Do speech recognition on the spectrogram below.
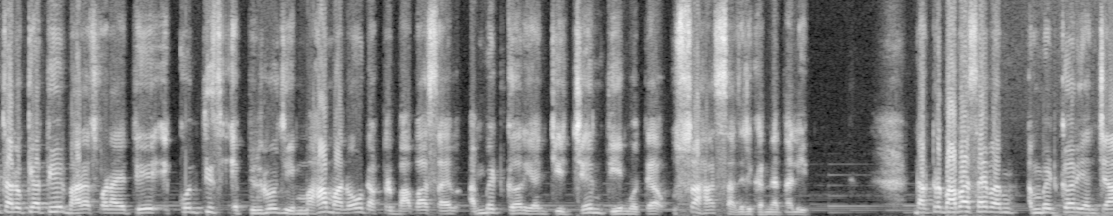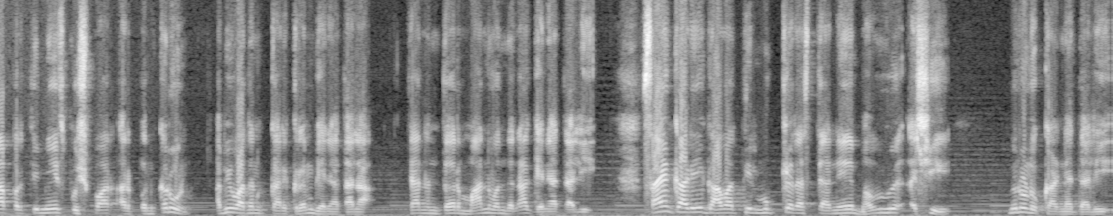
तालुक्यातील भारसवाडा येथे एकोणतीस एप्रिल रोजी महामानव डॉक्टर बाबासाहेब आंबेडकर यांची जयंती मोठ्या उत्साहात साजरी करण्यात आली. डॉक्टर बाबासाहेब आंब- आंबेडकर यांच्या प्रतिमेस पुष्पहार अर्पण करून अभिवादन कार्यक्रम घेण्यात आला. त्यानंतर मानवंदना घेण्यात आली. सायंकाळी गावातील मुख्य रस्त्याने भव्य अशी मिरवणूक काढण्यात आली.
